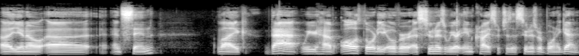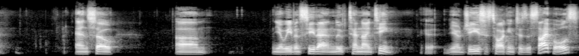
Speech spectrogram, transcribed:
uh, you know, uh, and sin. Like that, we have all authority over as soon as we are in Christ, which is as soon as we're born again. And so, um, you know, we even see that in Luke ten nineteen. You know, Jesus is talking to his disciples,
